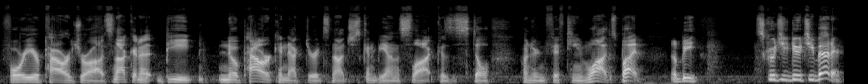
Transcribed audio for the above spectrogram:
for your power draw. It's not going to be no power connector. It's not just going to be on the slot because it's still 115 watts, but it'll be scoochie doochy better.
